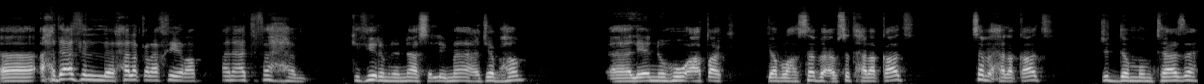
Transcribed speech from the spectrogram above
آه، أحداث الحلقة الأخيرة أنا أتفهم كثير من الناس اللي ما أعجبهم آه، لأنه هو أعطاك قبلها سبع أو ست حلقات سبع حلقات جدا ممتازة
